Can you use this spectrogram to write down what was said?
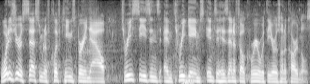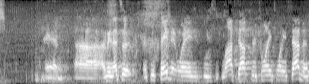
What is your assessment of Cliff Kingsbury now, three seasons and three games into his NFL career with the Arizona Cardinals? And uh, I mean, that's a that's a statement when he's, he's locked up through 2027,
